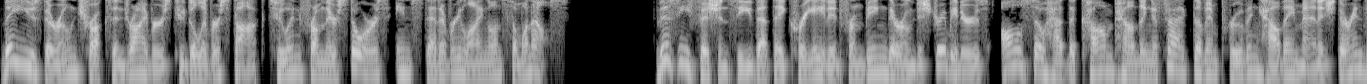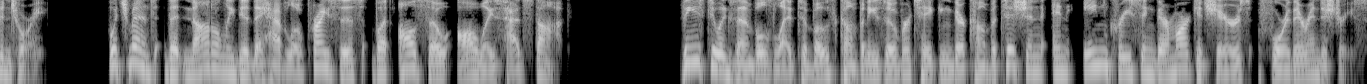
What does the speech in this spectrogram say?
They used their own trucks and drivers to deliver stock to and from their stores instead of relying on someone else. This efficiency that they created from being their own distributors also had the compounding effect of improving how they managed their inventory, which meant that not only did they have low prices, but also always had stock. These two examples led to both companies overtaking their competition and increasing their market shares for their industries.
